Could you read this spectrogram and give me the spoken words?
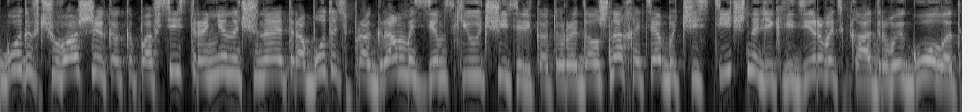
года в Чувашии, как и по всей стране, начинает работать программа «Земский учитель», которая должна хотя бы частично ликвидировать кадровый голод.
